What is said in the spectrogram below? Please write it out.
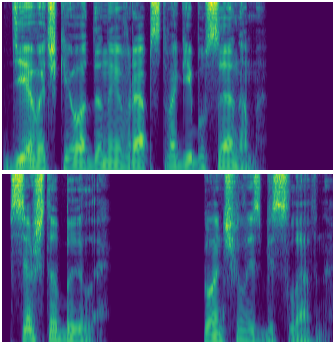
девочки, отданные в рабство Гибусенам. Все, что было, кончилось бесславно.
